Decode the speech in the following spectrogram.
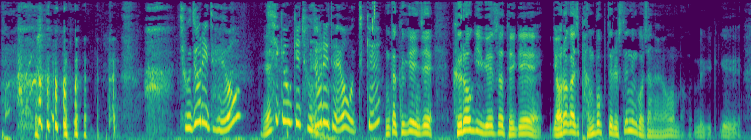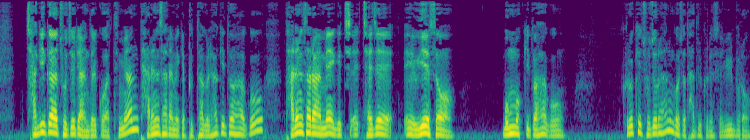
조절이 돼요? 예? 식욕이 조절이 돼요? 어떻게? 그러니까 그게 이제 그러기 위해서 되게 여러 가지 방법들을 쓰는 거잖아요. 막 그, 자기가 조절이 안 될 것 같으면 다른 사람에게 부탁을 하기도 하고 다른 사람의 그 제- 제재에 의해서 못 먹기도 하고 그렇게 조절을 하는 거죠. 다들 그래서 일부러.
